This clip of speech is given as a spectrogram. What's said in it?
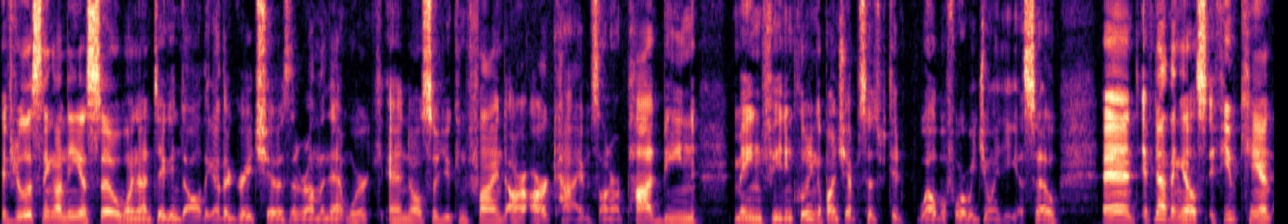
If you're listening on ESO, why not dig into all the other great shows that are on the network? And also, you can find our archives on our Podbean main feed, including a bunch of episodes we did well before we joined ESO. And if nothing else, if you can't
